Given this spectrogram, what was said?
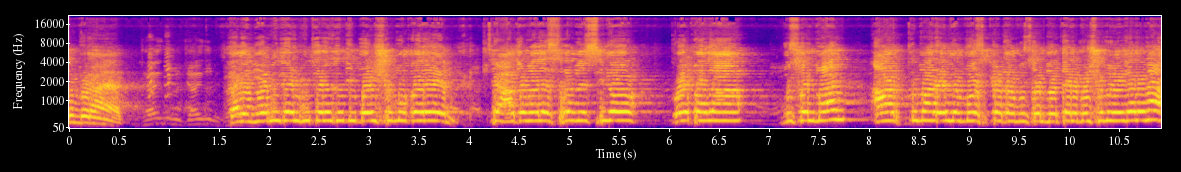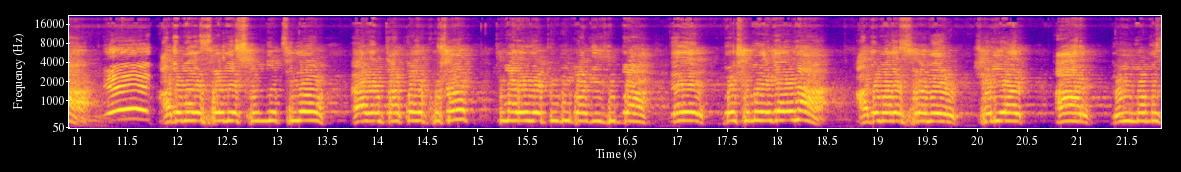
নম্বর আয়াত। তাহলে নবীদের ভিতরে যদি বৈষম্য করেন, যে আদম আল ইসলামের ছিল গোপালা মুসলমান, আর তোমার মস্কাটা মুসলমান, তাহলে বৈষম্য হয়ে গেল না? আদম আল ইসলামের সুন্দর ছিল, আর পোশাক, তোমার টুপি পাখি জুব্বা বৈষম্য হয়ে গেল না? আদম আল ইসলামের শরীয়ত আর নবী মোহাম্মদ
